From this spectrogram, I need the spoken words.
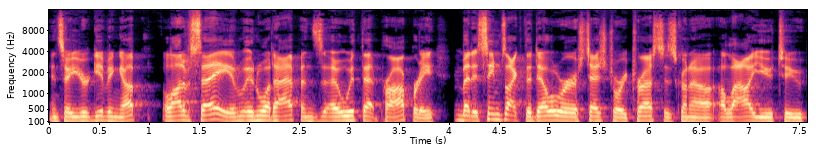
And so you're giving up a lot of say in, in what happens uh, with that property. But it seems like the Delaware Statutory Trust is going to allow you to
